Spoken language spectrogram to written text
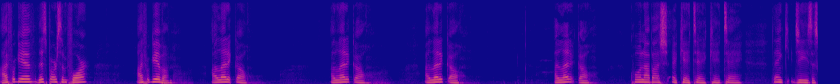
I forgive this person for. I forgive him. I let it go. I let it go. I let it go. I let it go. Thank you, Jesus.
